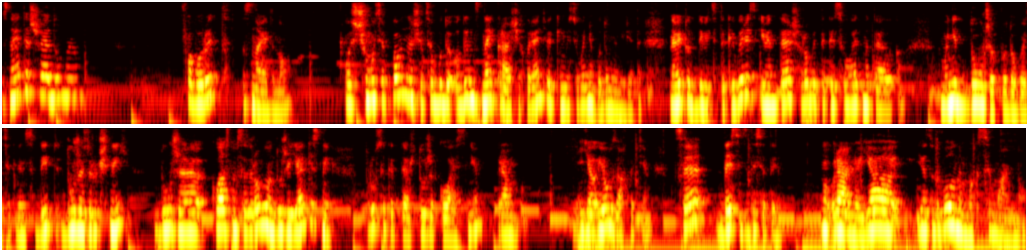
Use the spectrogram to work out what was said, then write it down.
Знаєте, що я думаю? Фаворит знайдено. Ось чомусь я впевнена, що це буде один з найкращих варіантів, які ми сьогодні будемо міряти. Навіть тут дивіться такий виріз, і він теж робить такий силует метелика. Мені дуже подобається, як він сидить, дуже зручний, дуже класно все зроблено, дуже якісний. Трусики теж дуже класні. Прям я, я у захваті. Це 10 з 10. Ну, реально, я, я задоволена максимально.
